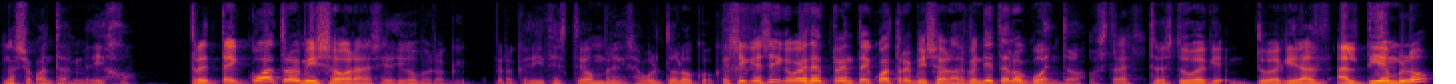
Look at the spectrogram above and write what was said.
no sé cuántas me dijo, 34 emisoras. Y digo, ¿pero, pero qué dice este hombre? Se ha vuelto loco. Que sí, que sí, que voy a hacer 34 emisoras. Ven y te lo cuento. Ostras. Entonces tuve que, tuve que ir al tiemblo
